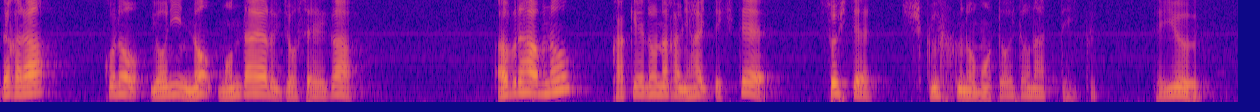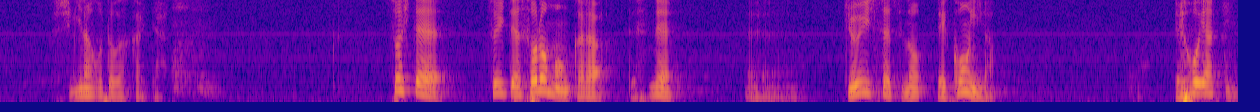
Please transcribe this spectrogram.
だからこの4人の問題ある女性がアブラハムの家系の中に入ってきてそして祝福のもといとなっていくっていう不思議なことが書いてある。そして続いてソロモンからですね、えー、11節のエコンヤエホヤキン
